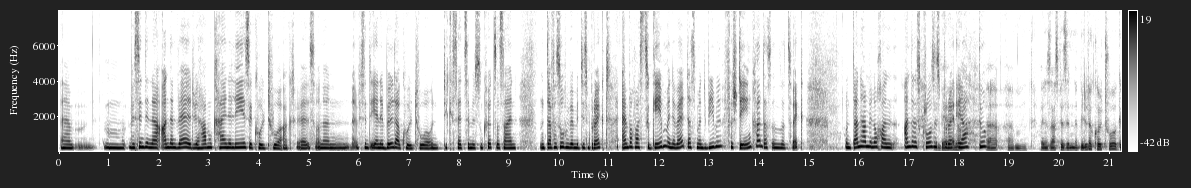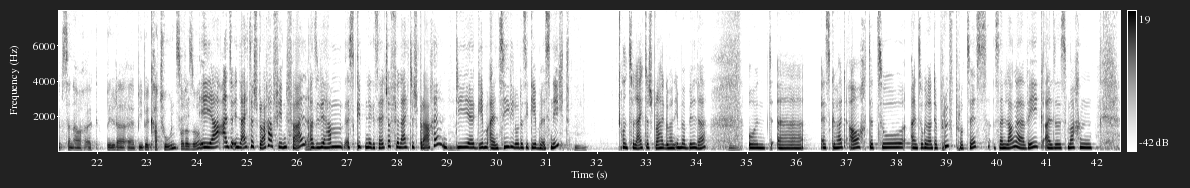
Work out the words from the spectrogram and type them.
ähm, wir sind in einer anderen Welt. Wir haben keine Lesekultur aktuell, sondern wir sind eher eine Bilderkultur und die Gesetze müssen kürzer sein. Und da versuchen wir mit diesem Projekt einfach was zu geben in der Welt, dass man die Bibel verstehen kann. Das ist unser Zweck. Und dann haben wir noch ein anderes großes Projekt. Ja, du? Äh, ähm, wenn du sagst, wir sind eine Bilderkultur, gibt es dann auch äh, Bilder, äh, Bibel-Cartoons oder so? Ja, also in leichter Sprache auf jeden Fall. Ja. Also wir haben, es gibt eine Gesellschaft für leichte Sprache, mhm. die geben ein Siegel oder sie geben es nicht. Mhm. Und zu leichter Sprache gehören immer Bilder. Mhm. Und äh, es gehört auch dazu ein sogenannter Prüfprozess. Das ist ein langer Weg. Also es machen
